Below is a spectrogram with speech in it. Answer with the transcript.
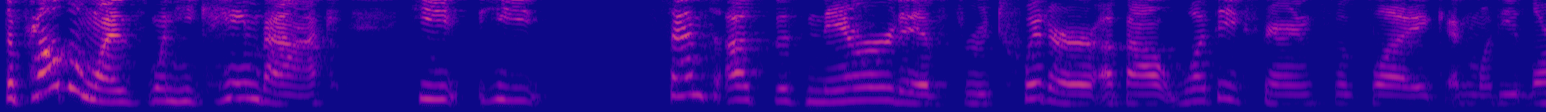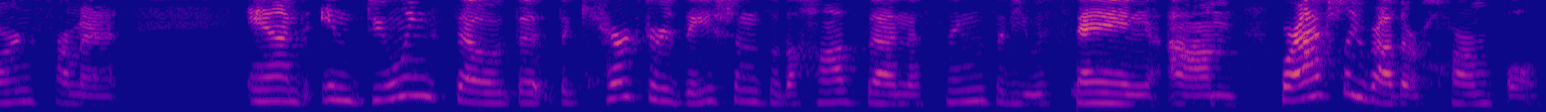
The problem was when he came back, he he sent us this narrative through Twitter about what the experience was like and what he learned from it. And in doing so, the, the characterizations of the Hadza and the things that he was saying um, were actually rather harmful.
